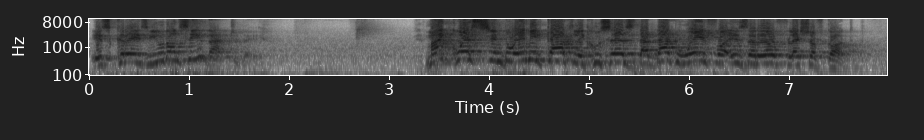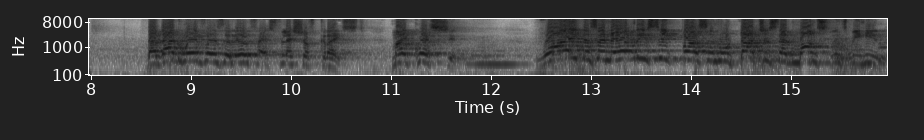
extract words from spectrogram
is crazy. You don't see that today. My question to any Catholic who says that that wafer is the real flesh of God, that that wafer is the real flesh of Christ, my question Why doesn't every sick person who touches that monstrance be healed?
